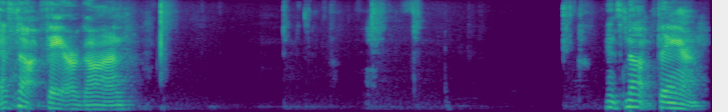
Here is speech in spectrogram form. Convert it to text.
That's not fair, Gon. It's not fair.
